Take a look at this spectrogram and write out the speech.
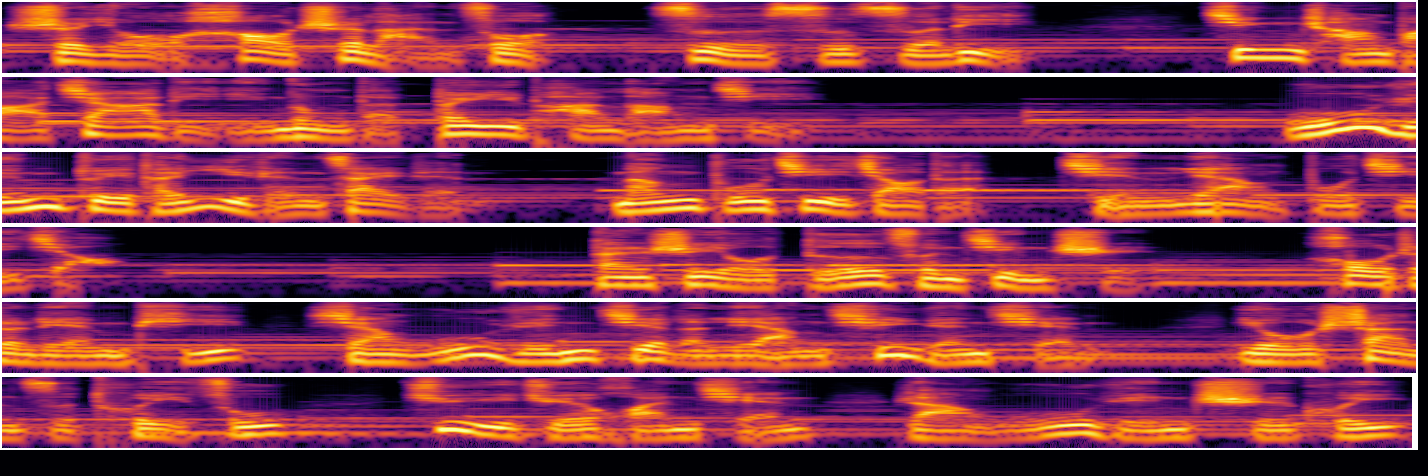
室友好吃懒做、自私自利，经常把家里弄得杯盘狼藉。吴云对他一忍再忍，能不计较的尽量不计较。但是又得寸进尺，厚着脸皮向吴云借了两千元钱，又擅自退租，拒绝还钱，让吴云吃亏。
